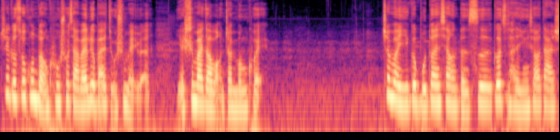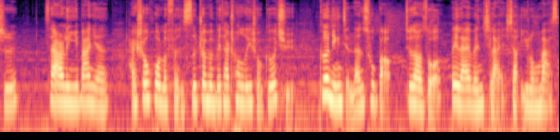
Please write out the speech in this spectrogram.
这个做空短裤售价为六百九十美元，也是卖到网站崩溃。这么一个不断向粉丝割韭菜的营销大师，在二零一八年还收获了粉丝专门为他创作的一首歌曲，歌名简单粗暴，就叫做《未来闻起来像 Elon Musk》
